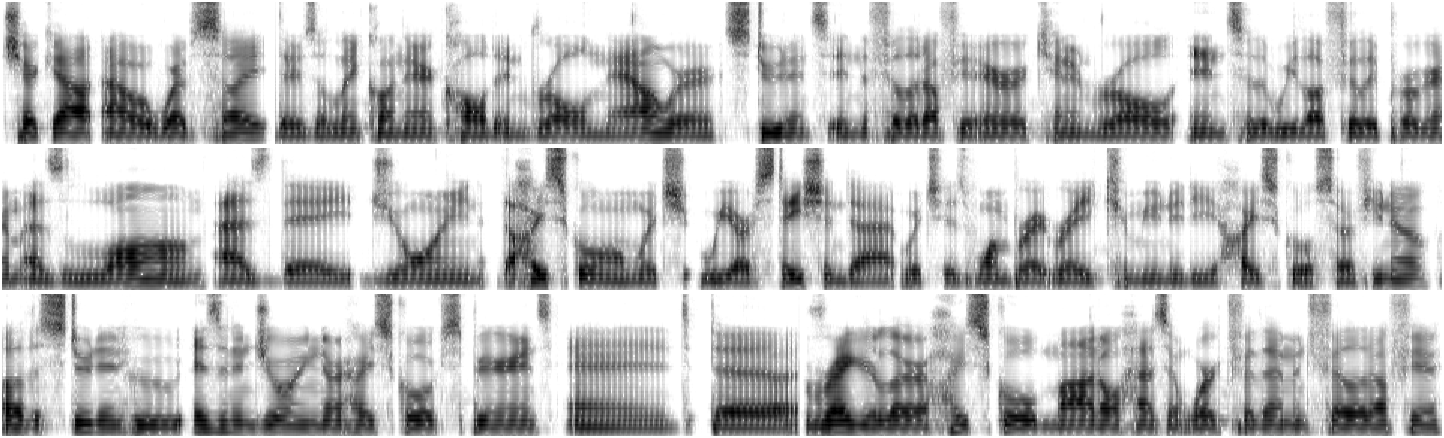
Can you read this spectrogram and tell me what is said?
check out our website. There's a link on there called Enroll Now, where students in the Philadelphia area can enroll into the We Love Philly program as long as they join the high school in which we are stationed at, which is One Bright Ray Community High School. So if you know a student who isn't enjoying their high school experience and the regular high school model hasn't worked for them in Philadelphia,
